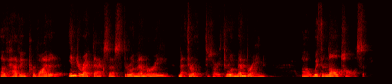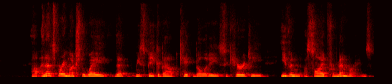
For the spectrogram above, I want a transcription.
of having provided indirect access through a memory, me- through, sorry, through a membrane uh, with a null policy. Uh, and that's very much the way that we speak about capability, security, even aside from membranes,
